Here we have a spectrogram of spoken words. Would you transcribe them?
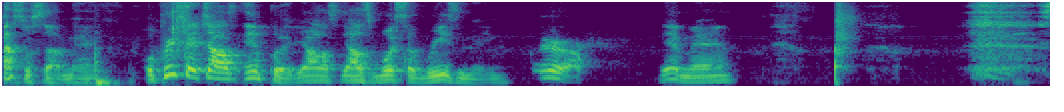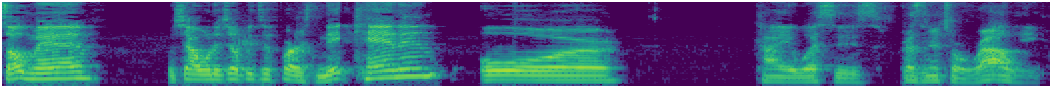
that's what's up, man. Well, appreciate y'all's input, y'all's y'all's voice of reasoning. Yeah. Yeah, man. So, man, which y'all want to jump into first, Nick Cannon or Kanye West's presidential rally?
